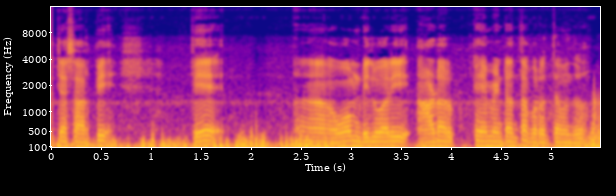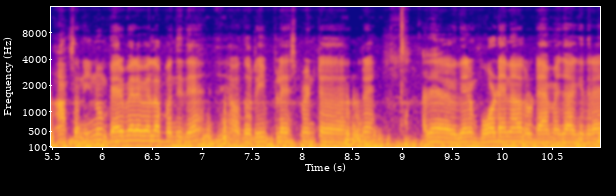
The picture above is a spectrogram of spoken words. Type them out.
H S R P pay home delivery order payment ಅಂತ ಬರುತ್ತೆ ಒಂದು ಆಪ್ಷನ್ ಇನ್ನೂ ಬೇರೆ ಬೇರೆವೆಲ್ಲ ಬಂದಿದೆ. ಯಾವುದು ರೀಪ್ಲೇಸ್ಮೆಂಟ್ ಅಂದರೆ ಅದೇ ಇದೇನು ಬೋರ್ಡ್ ಏನಾದರೂ ಡ್ಯಾಮೇಜ್ ಆಗಿದ್ರೆ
